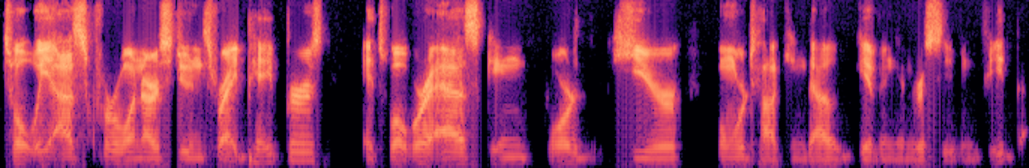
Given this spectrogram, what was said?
It's what we ask for when our students write papers. It's what we're asking for here when we're talking about giving and receiving feedback.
